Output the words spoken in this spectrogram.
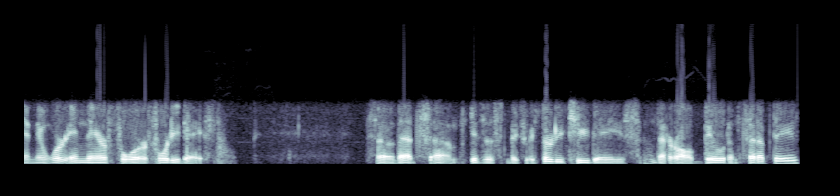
and then we're in there for 40 days. So that um, gives us basically 32 days that are all build and setup days,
